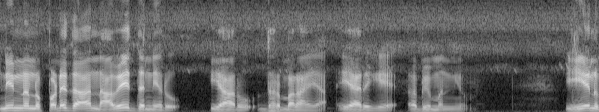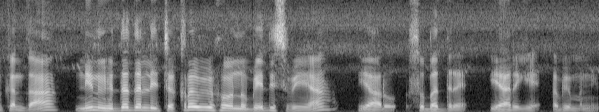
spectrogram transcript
ನಿನ್ನನ್ನು ಪಡೆದ ನಾವೇ ಧನ್ಯರು. ಯಾರು? ಧರ್ಮರಾಯ, ಯಾರಿಗೆ? ಅಭಿಮನ್ಯು. ಏನು ಕಂದ, ನೀನು ಯುದ್ಧದಲ್ಲಿ ಚಕ್ರವ್ಯೂಹವನ್ನು ಭೇದಿಸುವೆಯಾ? ಯಾರು? ಸುಭದ್ರೆ, ಯಾರಿಗೆ? ಅಭಿಮನ್ಯು.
